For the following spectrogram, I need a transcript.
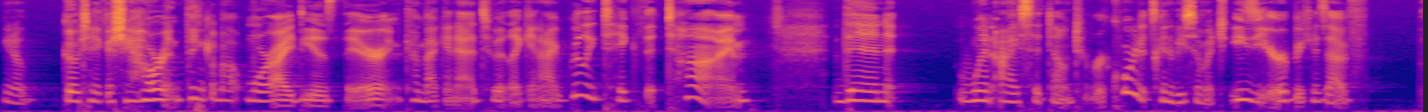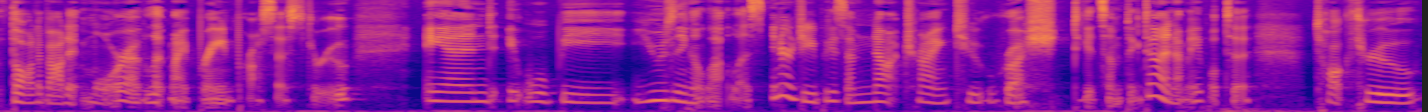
you know, go take a shower and think about more ideas there and come back and add to it. Like, and I really take the time, then when I sit down to record, it's going to be so much easier because I've thought about it more. I've let my brain process through and it will be using a lot less energy because I'm not trying to rush to get something done. I'm able to talk through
